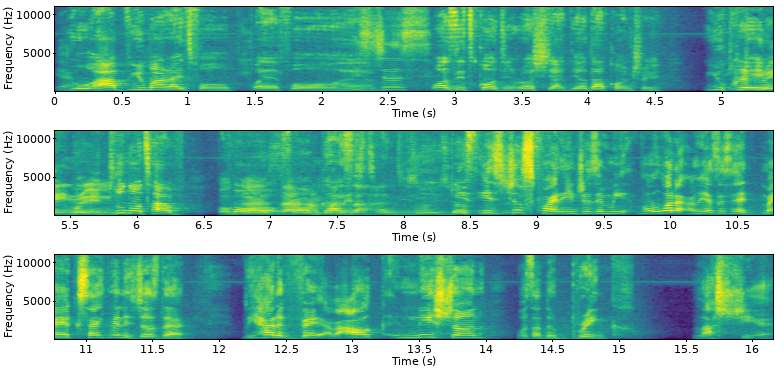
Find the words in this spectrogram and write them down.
Yeah. you have human rights for uh, for um, just... what's it called in Russia the other country? Ukraine, Ukraine. but you do not have for, for Gaza, for and, Gaza. And you know it's just it's, it's just quite interesting. I mean what I mean as I said my excitement is just that we had a very our nation was at the brink last year.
